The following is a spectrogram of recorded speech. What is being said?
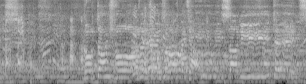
Նոր տանջվում է գողիս արիտես,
